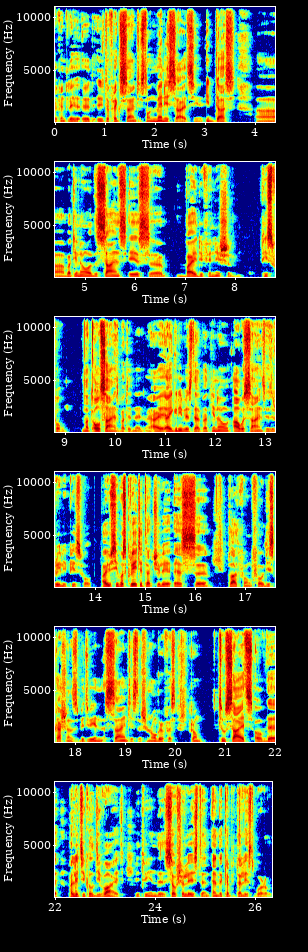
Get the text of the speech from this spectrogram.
Definitely, it, it, affects scientists on many sides. It does, uh, but you know, the science is uh, by definition peaceful not all science, but it, I, I, agree with that. But you know, our science is really peaceful. IOC was created actually as a platform for discussions between scientists, and oceanographers from two sides of the political divide between the socialist and, and the capitalist world.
